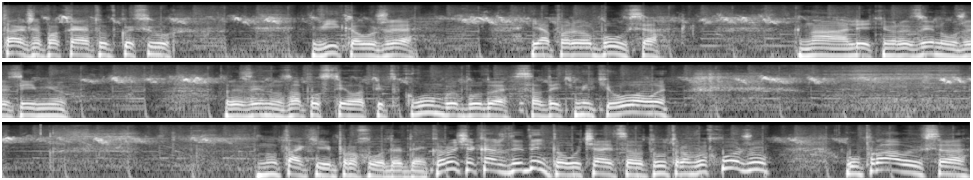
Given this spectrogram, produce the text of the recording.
Також поки я тут косю, Віка вже я переобувся на літню резину, вже зимню резину запустила під клумби, буде садити мітіоли. Ну так і проходить день. Коротше, кожен день, виходить, от утром виходжу, управився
